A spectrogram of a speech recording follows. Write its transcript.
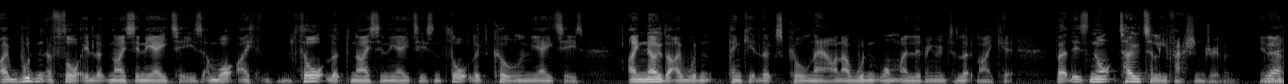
I wouldn't have thought it looked nice in the 80s, and what I th- thought looked nice in the 80s and thought looked cool in the 80s, I know that I wouldn't think it looks cool now, and I wouldn't want my living room to look like it. But it's not totally fashion driven. You know?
